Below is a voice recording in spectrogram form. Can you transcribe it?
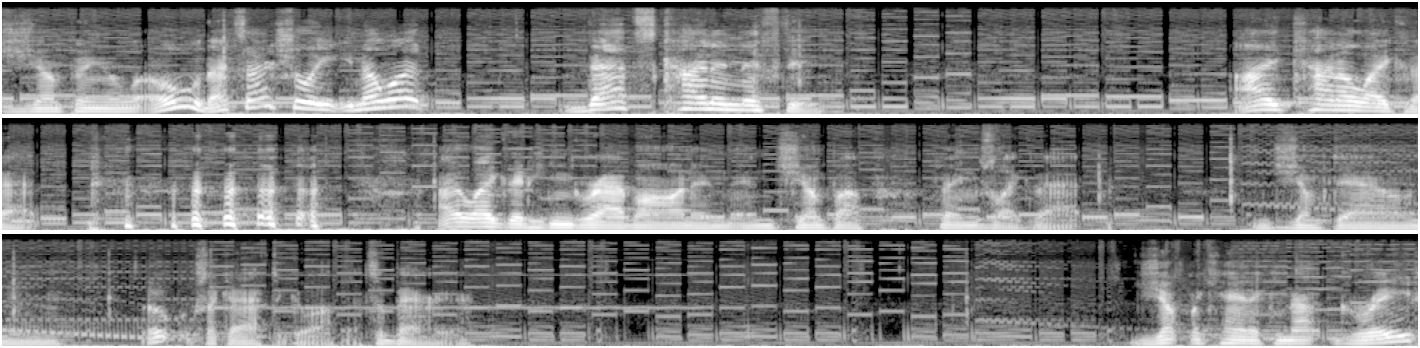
Jumping... Oh, that's actually... You know what? That's kind of nifty. I kind of like that. I like that he can grab on and, and jump up things like that. And jump down and... Oh, looks like I have to go up. That's a barrier. Jump mechanic not great,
